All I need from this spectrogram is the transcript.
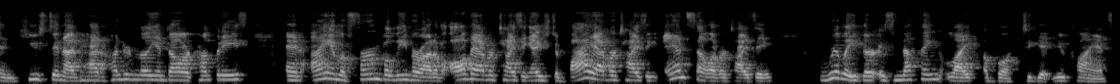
and Houston. I've had $100 million companies. And I am a firm believer out of all the advertising. I used to buy advertising and sell advertising really there is nothing like a book to get new clients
